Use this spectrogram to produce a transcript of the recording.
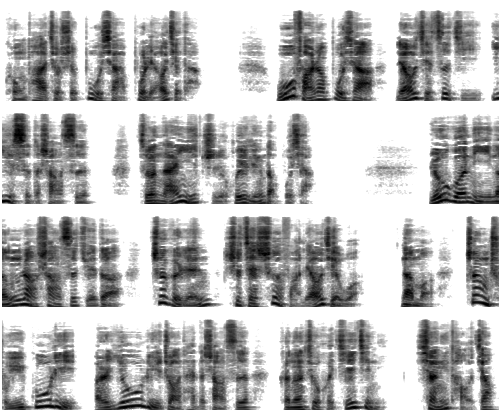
恐怕就是部下不了解他，无法让部下了解自己意思的上司，则难以指挥领导部下。如果你能让上司觉得这个人是在设法了解我，那么正处于孤立而忧虑状态的上司可能就会接近你，向你讨教，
